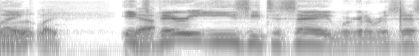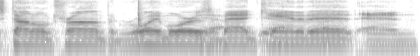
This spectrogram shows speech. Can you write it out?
Absolutely. like, it's Yeah. very easy to say we're going to resist Donald Trump and Roy Moore is Yeah, a bad yeah, candidate and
